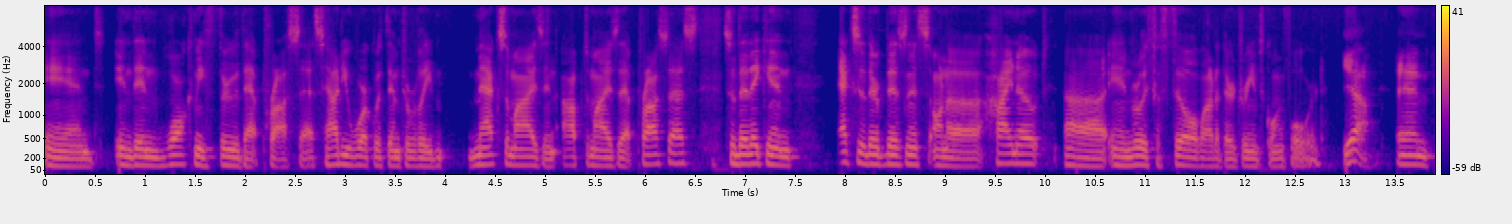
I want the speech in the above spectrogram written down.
and and then walk me through that process. How do you work with them to really maximize and optimize that process so that they can exit their business on a high note uh, and really fulfill a lot of their dreams going forward? Yeah, and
